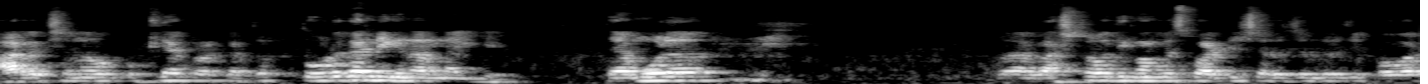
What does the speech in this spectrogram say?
आरक्षणावर कुठल्या प्रकारचा तोडगा निघणार नाहीये. त्यामुळं Rashtrawadi Congress Party Sharadchandraji Pawar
